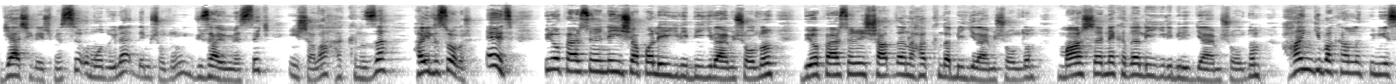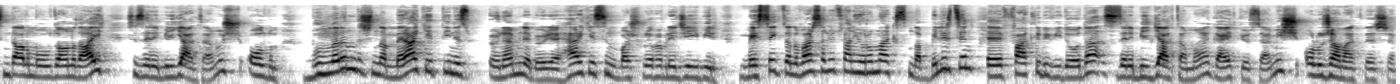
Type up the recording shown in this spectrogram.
gerçekleşmesi umuduyla demiş olduğum güzel bir meslek. İnşallah hakkınızda hayırlısı olur. Evet, büro personeli ne iş yaparla ilgili bilgi vermiş oldum. Büro personelinin şartlarını hakkında bilgi vermiş oldum. Maaşları ne kadarla ilgili bilgi vermiş oldum. Hangi bakanlık bünyesinde alım olduğuna dair sizlere bilgi aktarmış oldum. Bunların dışında merak ettiğiniz önemli böyle herkesin başvuru yapabileceği bir meslek dalı varsa lütfen yorumlar kısmında belirtin. Ee, farklı bir videoda sizlere bilgi aktarmaya gayet göstermiş olacağım arkadaşlar.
